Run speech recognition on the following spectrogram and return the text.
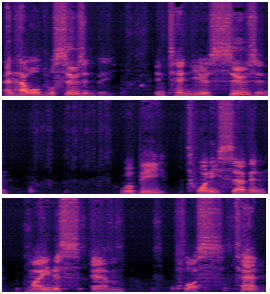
And how old will Susan be? In 10 years, Susan will be 27 minus M plus 10.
